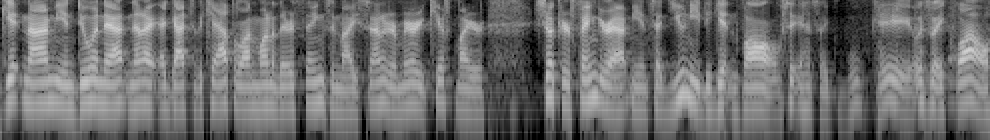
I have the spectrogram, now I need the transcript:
getting on me and doing that. And then I, I got to the Capitol on one of their things, and my Senator Mary Kiffmeyer shook her finger at me and said, "You need to get involved." And it's like, okay, it was like, wow,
